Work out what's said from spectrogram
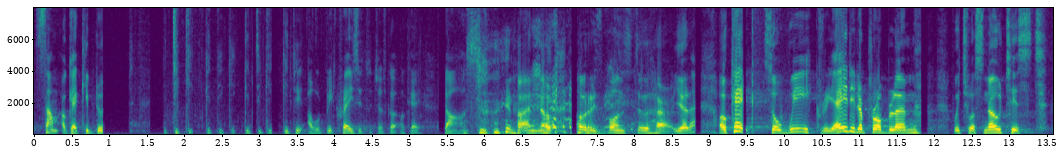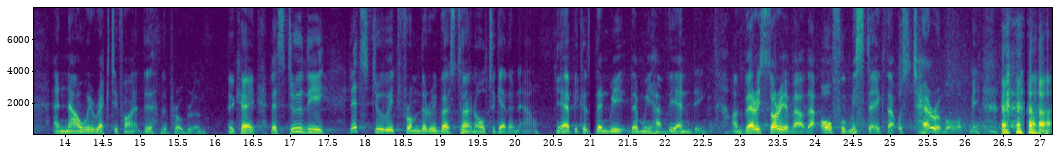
some okay, keep doing. I would be crazy to just go, okay, dance, you know, and no, no response to her. You know? Okay, so we created a problem which was noticed, and now we rectified the, the problem. Okay, let's do the let's do it from the reverse turn altogether now. Yeah, because then we then we have the ending. I'm very sorry about that awful mistake. That was terrible of me.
